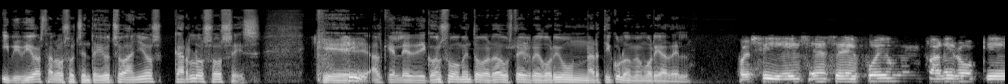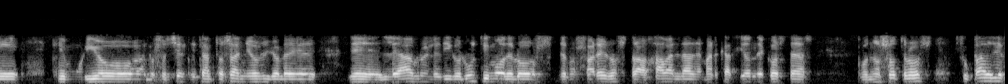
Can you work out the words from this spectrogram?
y vivió hasta los 88 años, Carlos Oses, que, sí. al que le dedicó en su momento, ¿verdad, usted, Gregorio, un artículo en memoria de él? Pues sí, ese fue un farero que, que murió a los ochenta y tantos años. Yo le, le, le, hablo y le digo, el último de los, de los fareros trabajaba en la demarcación de costas con nosotros. Su padre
